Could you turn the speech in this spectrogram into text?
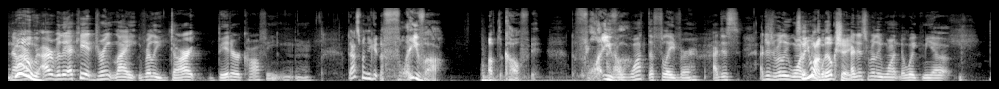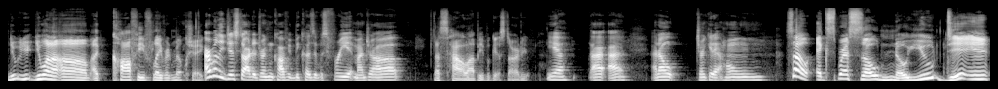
No, I, I really I can't drink like really dark bitter coffee. Mm-mm. That's when you get the flavor of the coffee. The I flavor. don't want the flavor. I just I just really want. So you want a milkshake? I just really want to wake me up. You you, you want a um a coffee flavored milkshake? I really just started drinking coffee because it was free at my job. That's how a lot of people get started. Yeah, I I I don't drink it at home. So espresso, no, you didn't.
